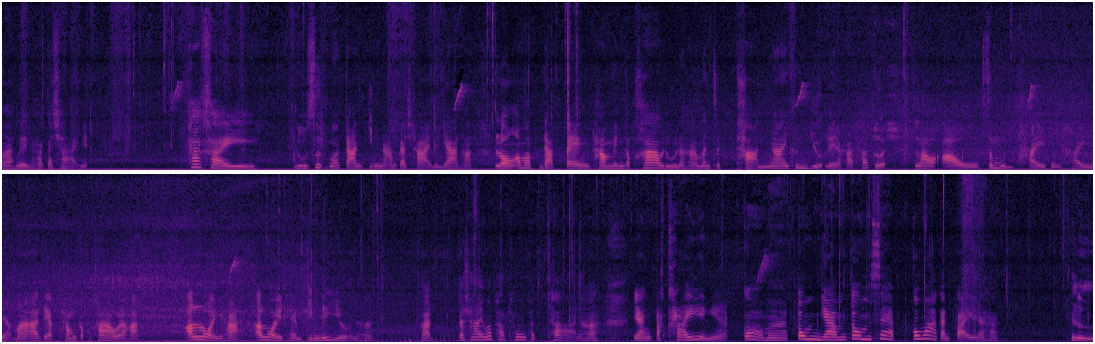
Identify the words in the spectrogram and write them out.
มากเลยนะคะ กระชายเนี่ย ถ้าใครรู้สึกว่าการกินน้ำกระชายมันยากนะคะลองเอามาดัดแปลงทำเป็นกับข้าวดูนะคะ มันจะทานง่ายขึ้นเยอะเลยนะคะ ถ้าเกิดเราเอาสมุนไพรของไทยเนี่ยมาอัดแอปทำกับข้าวนะคะ อร่อยค่ะ อร่อยแถมกินได้เยอะนะคะ ผัดกระชายมาผัดทงผัดฉ่านะคะ อย่างตะไคร้อย่างเงี้ย ก็มาต้มยำต้มแซ่บก็ว่ากันไปนะคะ หรือ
